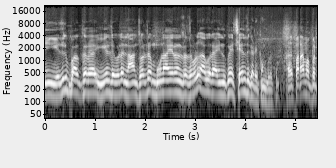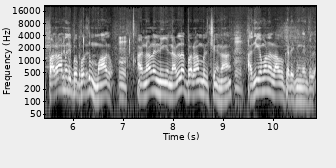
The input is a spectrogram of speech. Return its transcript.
நீங்கள் எதிர்பார்க்குற ஈல்டை விட நான் சொல்கிற மூணாயிரம்ன்றதை விட ஒரு ஐநூறு காய் சேர்ந்து கிடைக்கும் உங்களுக்கு அது பராமரிப்பு பராமரிப்பை பொறுத்து மாறும். அதனால நீங்கள் நல்லா பராமரிச்சீங்கன்னா அதிகமான லாபம் கிடைக்குங்க இதில்.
